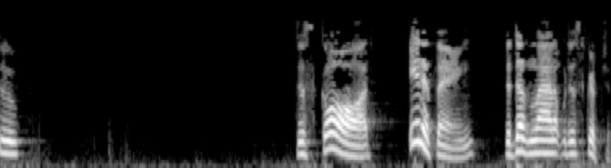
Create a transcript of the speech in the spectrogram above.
to discard anything that doesn't line up with the scripture.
